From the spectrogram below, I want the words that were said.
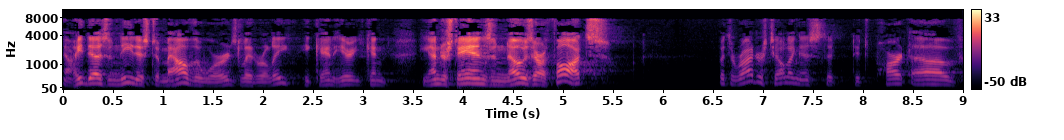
Now He doesn't need us to mouth the words literally. He can hear, He can, He understands and knows our thoughts. But the writer's telling us that it's part of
